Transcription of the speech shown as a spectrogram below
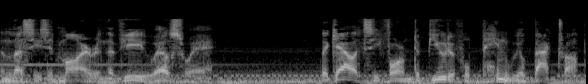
Unless he's admiring the view elsewhere. The galaxy formed a beautiful pinwheel backdrop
